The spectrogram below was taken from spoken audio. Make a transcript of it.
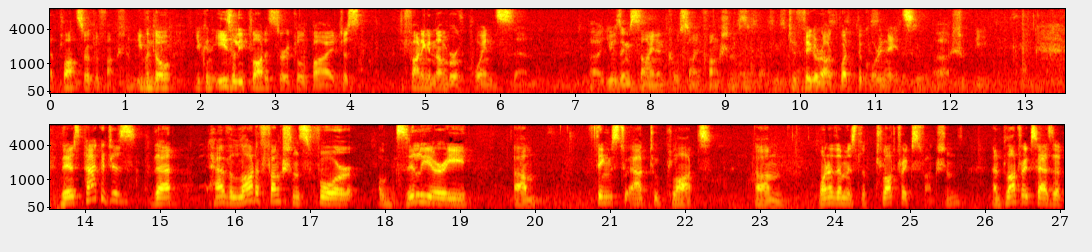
a plot circle function, even though you can easily plot a circle by just defining a number of points and uh, using sine and cosine functions to figure out what the coordinates uh, should be. There's packages that have a lot of functions for auxiliary um, things to add to plots. Um, one of them is the plotrix function, and plotrix has a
